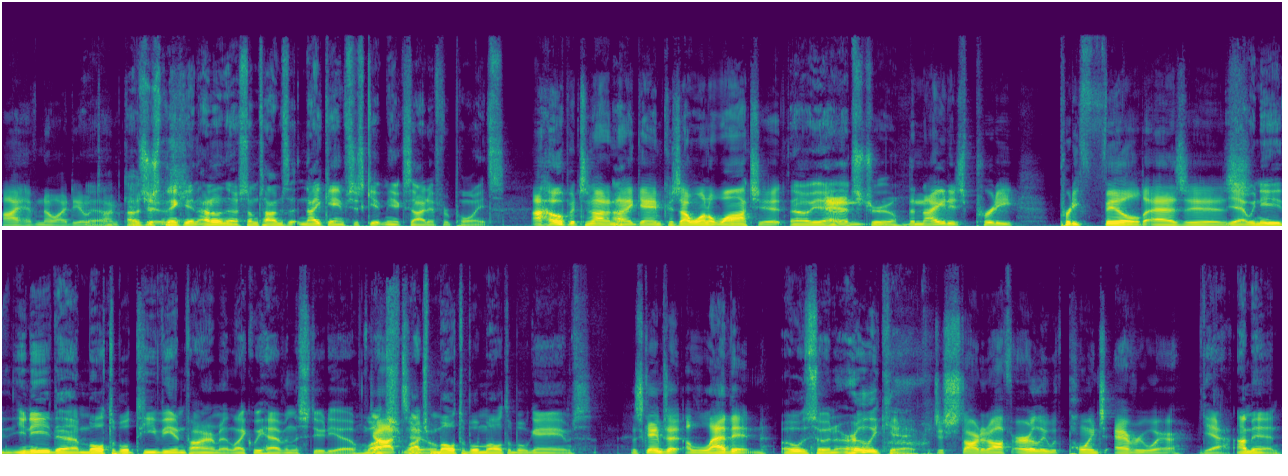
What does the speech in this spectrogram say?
I have no idea what time. Kick is. I was just is. thinking, I don't know. Sometimes night games just get me excited for points. I hope it's not a night game because I want to watch it. Oh, yeah, that's true. The night is pretty, pretty filled as is. Yeah, we need you need a multiple TV environment like we have in the studio. Watch Got to. watch multiple multiple games. this game's at eleven. Oh, so an early kick. Just started off early with points everywhere. Yeah, I'm in.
